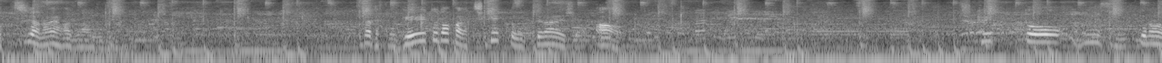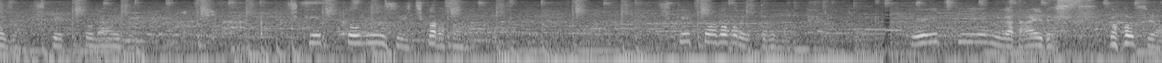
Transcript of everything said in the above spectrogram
っちじゃないはずなんだけど。だってこうゲートだからチケット売ってないでしょ。あチケットブース売ってないじゃん。チケットないじゃん。チケットブース1から3。ケットはどこで売ってるの？ATM がないです。どうしよう。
